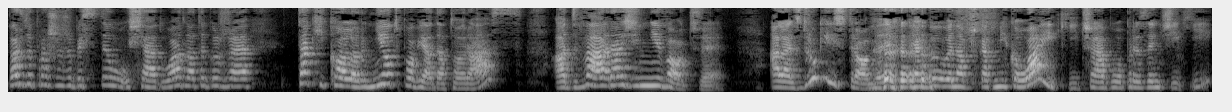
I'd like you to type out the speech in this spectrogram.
bardzo proszę, żebyś z tyłu usiadła, dlatego że taki kolor nie odpowiada to raz, a dwa razi mnie w oczy. Ale z drugiej strony, jak były na przykład Mikołajki, trzeba było prezenciki,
